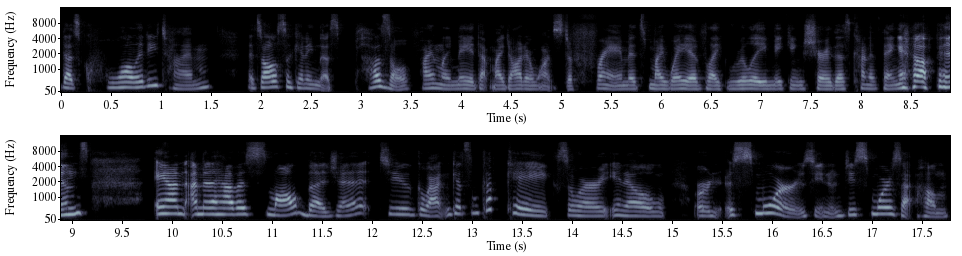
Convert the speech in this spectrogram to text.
that's quality time. It's also getting this puzzle finally made that my daughter wants to frame. It's my way of like really making sure this kind of thing happens. And I'm going to have a small budget to go out and get some cupcakes or, you know, or s'mores, you know, do s'mores at home.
